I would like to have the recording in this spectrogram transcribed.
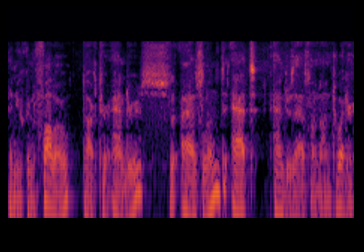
And you can follow Dr. Anders Aslund at Anders Aslund on Twitter.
